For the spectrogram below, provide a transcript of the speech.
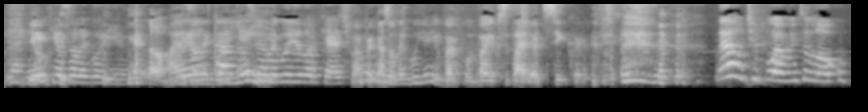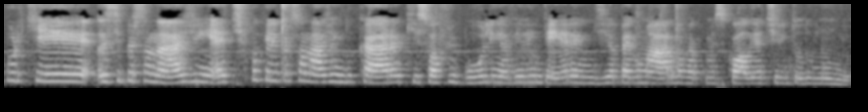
lá vem eu- aqui as alegorias. Lá vai as Eu alegoria trazer aí. a alegoria do arquétipo. Vai pegar as alegorias aí, vai, vai citar Elliot Sica. Não, tipo, é muito louco porque esse personagem é tipo aquele personagem do cara que sofre bullying a vida inteira e um dia pega uma arma, vai pra uma escola e atira em todo mundo.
